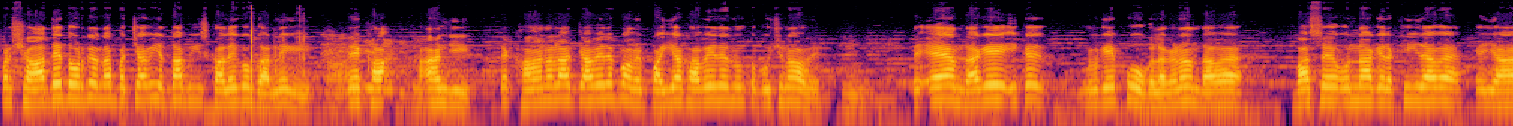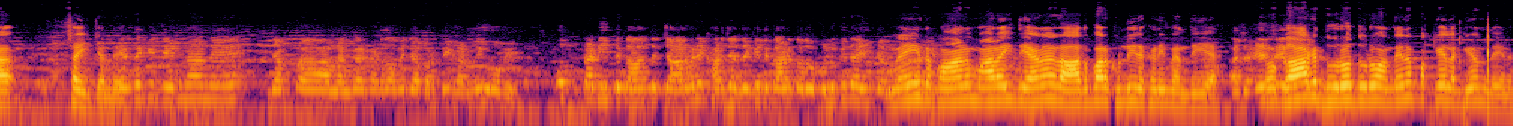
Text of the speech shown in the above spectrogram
ਪ੍ਰਸ਼ਾਦ ਦੇ ਤੌਰ ਤੇ ਹੁੰਦਾ ਬੱਚਾ ਵੀ ਅੱਧਾ ਪੀਸ ਖਾ ਲੇ ਕੋਈ ਗੱਲ ਨਹੀਂ ਗਈ ਤੇ ਖਾ ਹਾਂਜੀ ਤੇ ਖਾਣ ਵਾਲਾ ਚਾਵੇ ਤੇ ਭਾਵੇਂ ਪਾਈਆ ਖਾਵੇ ਤੇ ਉਹਨੂੰ ਤਾਂ ਕੁਛ ਨਾ ਹੋਵੇ ਤੇ ਇਹ ਹੁੰਦਾ ਕਿ ਇੱਕ ਮਤਲਬ ਕਿ ਭੋਗ ਲੱਗਣਾ ਹੁੰਦਾ ਵਾ ਬਸ ਉਹਨਾਂ ਕੇ ਰੱਖੀਦਾ ਵਾ ਕਿ ਜਾਂ ਸਹੀ ਚੱਲੇ। ਕਹਿੰਦੇ ਕਿ ਜਿਨ੍ਹਾਂ ਨੇ ਜਦ ਅ, ਲੰਗਰ ਕੱਢਦਾ ਹੋਵੇ ਜਾਂ ਬਰਫੀ ਖੜਨੀ ਹੋਵੇ ਉਹ ਤੁਹਾਡੀ ਦੁਕਾਨ ਤੇ 4 ਵਜੇ ਖੜ ਜਾਂਦੇ ਕਿ ਦੁਕਾਨ ਕਦੋਂ ਖੁੱਲੂਗੀ ਤਾਂ ਅਸੀਂ ਕਦੋਂ ਨਹੀਂ ਦੁਕਾਨ ਮਹਾਰਾਜ ਦੀ ਆ ਨਾ ਰਾਤ ਭਰ ਖੁੱਲੀ ਰੱਖਣੀ ਪੈਂਦੀ ਹੈ। ਅੱਛਾ, ਇਹ- ਉਹ ਗਾਹਕ ਦੂਰੋਂ ਦੂਰੋਂ ਆਉਂਦੇ ਨੇ ਪੱਕੇ ਲੱਗੇ ਹੁੰਦੇ ਨੇ।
